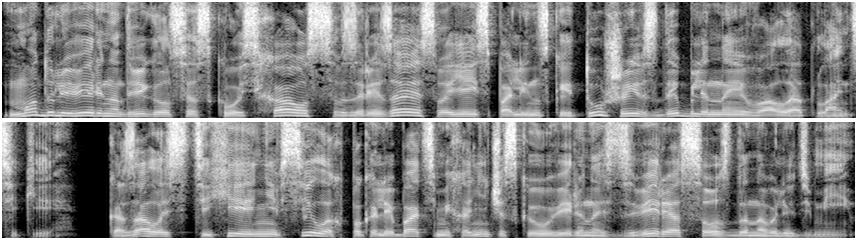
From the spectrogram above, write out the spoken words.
Модуль уверенно двигался сквозь хаос, зарезая своей исполинской тушей вздыбленные валы Атлантики. Казалось, стихия не в силах поколебать механическую уверенность зверя, созданного людьми.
